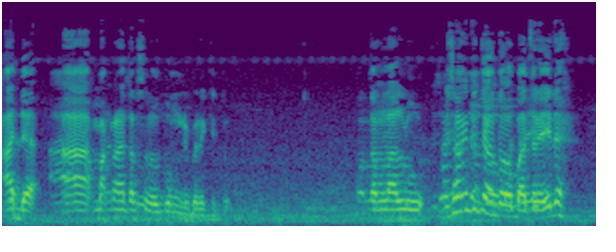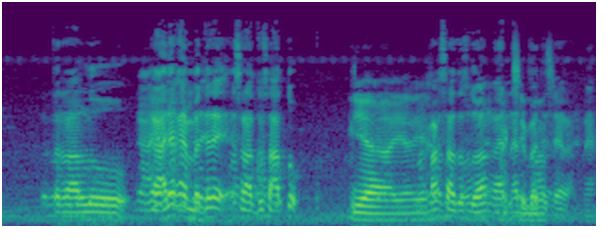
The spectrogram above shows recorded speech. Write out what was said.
ada ah, makna terselubung di balik itu. Terlalu misalnya itu contoh baterai. dah terlalu nggak ada kan baterai. 101 iya iya iya. Max 100 doang kan ada batasnya kan nah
